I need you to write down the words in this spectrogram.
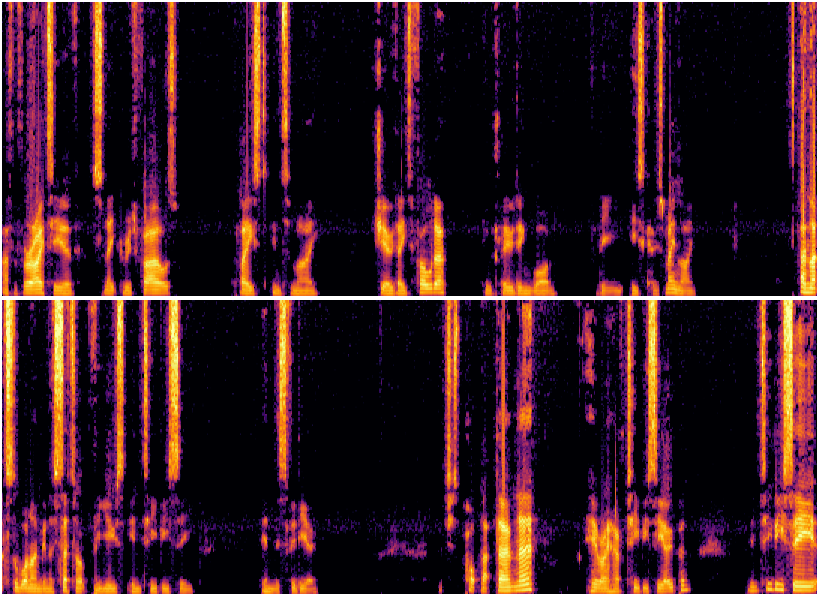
I have a variety of SnakeGrid files placed into my geodata folder including one for the East Coast Main Line. And that's the one I'm going to set up for use in TBC in this video. Let's just pop that down there. Here I have TBC open. And in TBC,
